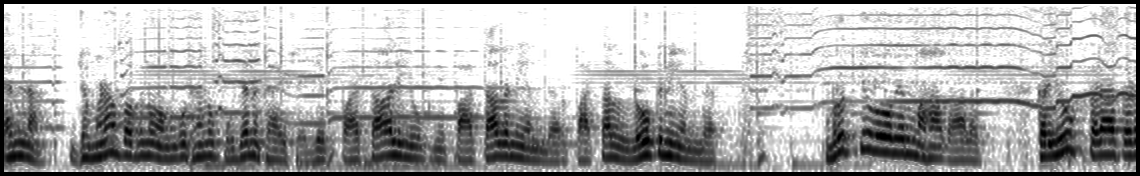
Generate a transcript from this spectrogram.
એમના જમણા પગનો અંગૂઠાનું પૂજન થાય છે. જે પાતાલ યુગની, પાતાલની અંદર, પાતાલ લોકની અંદર. મૃત્યુલોક એમ મહાકાલ. કળિયુગ કડાકડ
